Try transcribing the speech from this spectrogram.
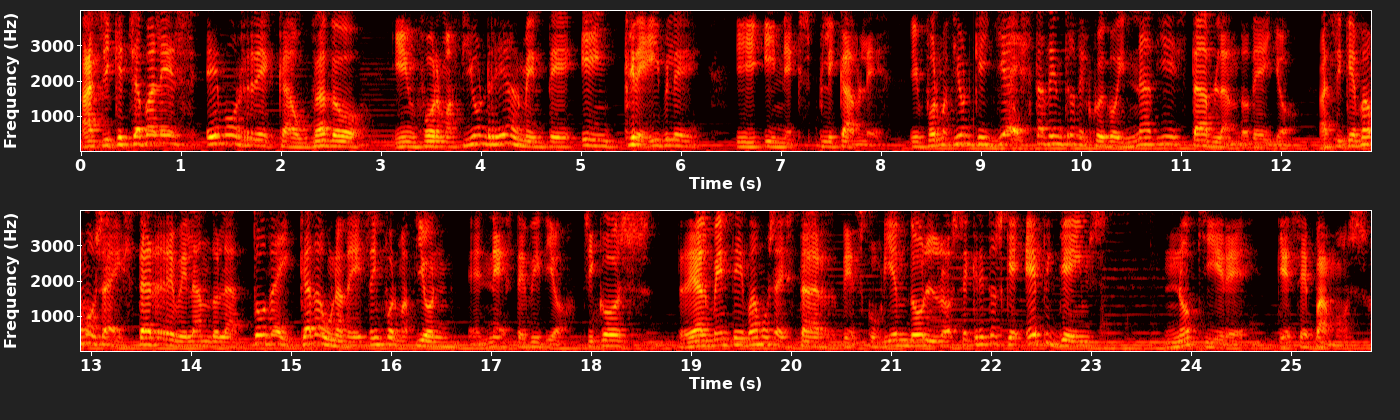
Así que chavales, hemos recaudado información realmente increíble y inexplicable. Información que ya está dentro del juego y nadie está hablando de ello. Así que vamos a estar revelándola toda y cada una de esa información en este vídeo. Chicos, realmente vamos a estar descubriendo los secretos que Epic Games no quiere que sepamos.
